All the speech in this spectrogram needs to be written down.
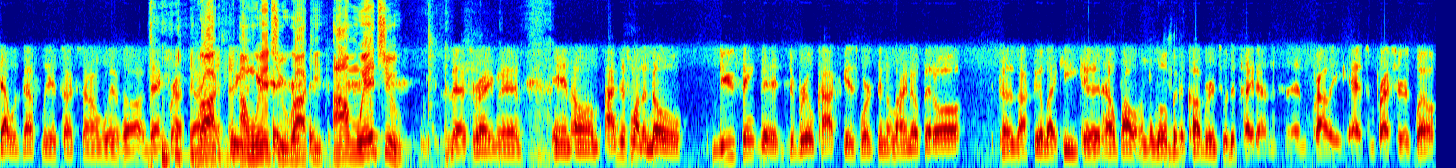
that was definitely a touchdown with uh, Dak Prescott. Rocky, I'm with you, Rocky. I'm with you. That's right, man. And um, I just want to know: Do you think that Jabril Cox gets worked in the lineup at all? Because I feel like he could help out on a little bit of coverage with the tight ends and probably add some pressure as well.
